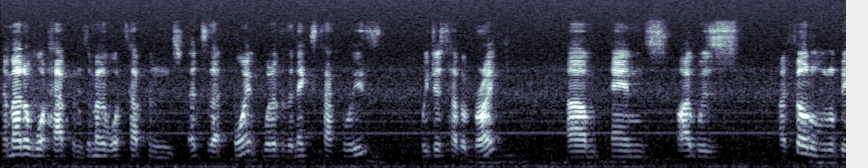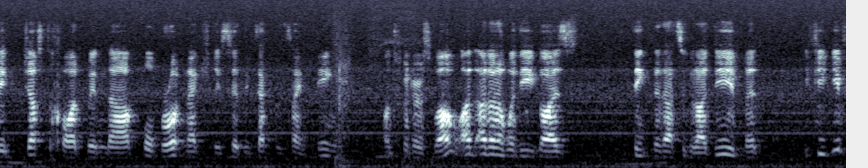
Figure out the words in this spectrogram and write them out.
No matter what happens, no matter what's happened to that point, whatever the next tackle is, we just have a break. Um, and I was, I felt a little bit justified when uh, Paul Broughton actually said exactly the same thing on Twitter as well. I, I don't know whether you guys think that that's a good idea, but if you give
